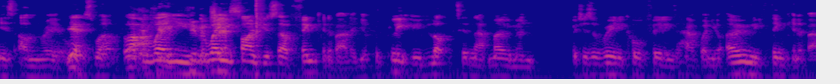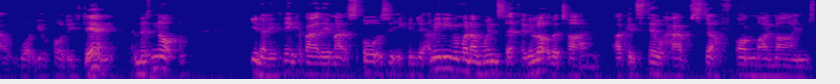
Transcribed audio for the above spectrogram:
is unreal Yeah. as well. Well, Like, the way you the way you find yourself thinking about it, you're completely locked in that moment, which is a really cool feeling to have when you're only thinking about what your body's doing. Yeah. And there's not, you know, you think about the amount of sports that you can do. I mean, even when I'm windsurfing, a lot of the time I can still have stuff on my mind.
